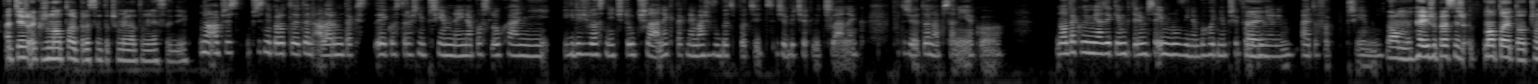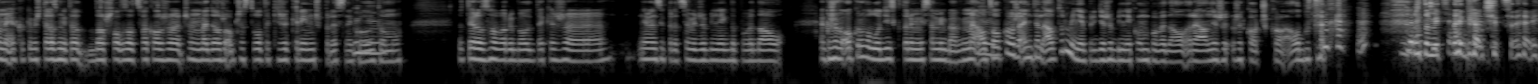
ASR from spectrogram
A těž, jakože no to je přesně to, co mi na tom nesedí. No a přes, přesně proto je ten alarm tak jako strašně příjemný na poslouchání. I když vlastně čtou článek, tak nemáš vůbec pocit, že by četli článek, protože je to napsaný jako no takovým jazykem, kterým se im mluví, nebo hodně připodobnělým. A je to fakt příjemný. Velmi. Hej, že přesně, že, no to je to, čo mi, jako kdybyž teraz mi to došlo, zacvaklo, že čo mi vedel, že občas to bol taký, že cringe presne kvôli mm-hmm. tomu. Že tie rozhovory boli také, že neviem si predstaviť, že by niekto povedal akože v okruhu ľudí, s ktorými sa my bavíme, mm. ale celkovo, že ani ten autor mi nepríde, že by niekomu povedal reálne, že, že kočko, alebo tak. že to mi tak gračice, hej.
